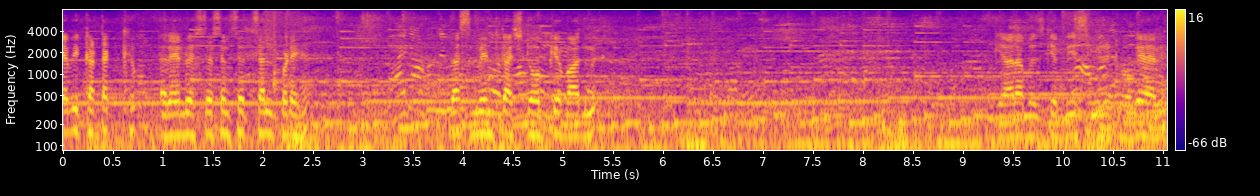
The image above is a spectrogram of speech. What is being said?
अभी कटक रेलवे स्टेशन से चल पड़े हैं। दस मिनट का स्टॉप के बाद में। ग्यारह बज के बीस मिनट हो गया अभी।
